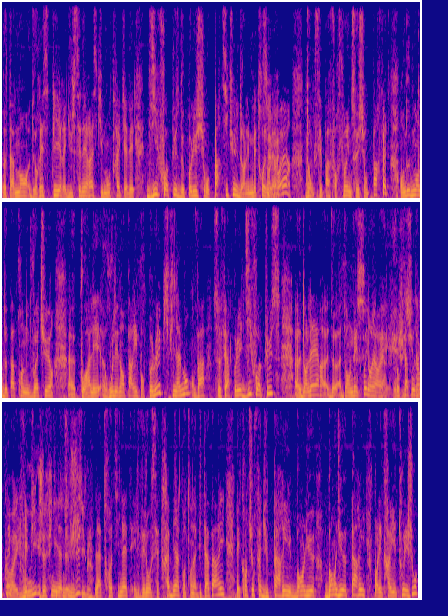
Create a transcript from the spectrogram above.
notamment de Respire et du CNRS, qui montraient qu'il y avait dix fois plus de pollution aux particules dans les métros et dans les RER. Donc c'est pas forcément une solution parfaite. On nous demande de ne pas prendre notre voiture euh, pour aller rouler dans Paris pour polluer, puis finalement, on va se faire polluer dix fois plus euh, dans l'air, dans le métro et dans l'air. Donc ça pose un problème. et puis, je finis là-dessus. Juste, la trottinette et le vélo, c'est très bien quand on habite à Paris, mais quand tu fais du Paris, banlieue, banlieue Paris, pour aller travailler tous les jours,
